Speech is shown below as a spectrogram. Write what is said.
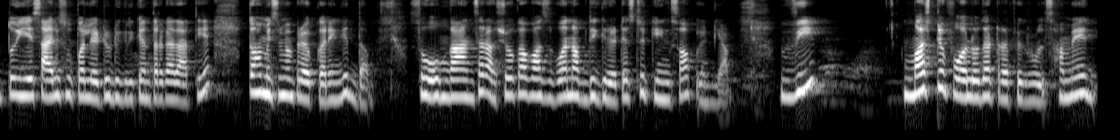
तो ये सारी सुपरलेटिव डिग्री के अंतर्गत आती है तो हम इसमें प्रयोग करेंगे द सो होगा answer Ashoka was one of the greatest kings of India we must follow the traffic rules हमें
